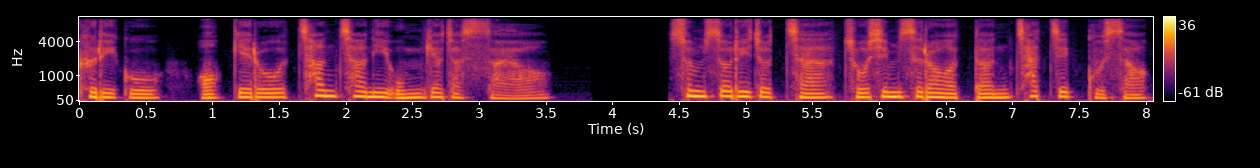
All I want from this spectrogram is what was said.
그리고 어깨로 천천히 옮겨졌어요. 숨소리조차 조심스러웠던 찻집 구석.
